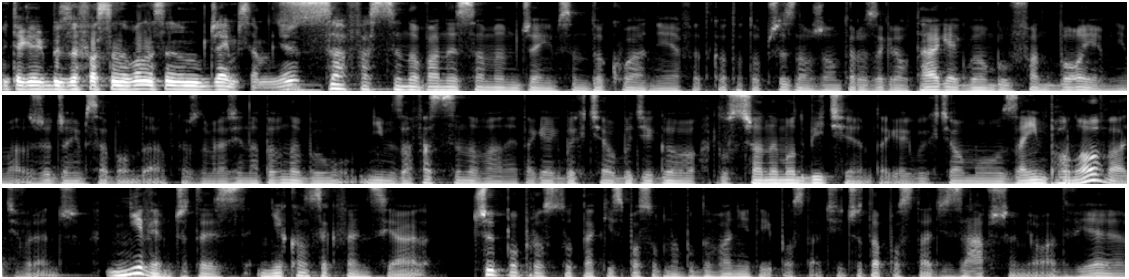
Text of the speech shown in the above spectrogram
I tak jakby zafascynowany samym Jamesem, nie? Zafascynowany samym Jamesem, dokładnie. Fetko to to przyznał, że on to rozegrał tak, jakby on był fanboyem niemalże Jamesa Bonda. W każdym razie na pewno był nim zafascynowany, tak jakby chciał być jego lustrzanym odbiciem, tak jakby chciał mu zaimponować wręcz. Nie wiem, czy to jest niekonsekwencja, czy po prostu taki sposób na budowanie tej postaci. Czy ta postać zawsze miała dwie,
